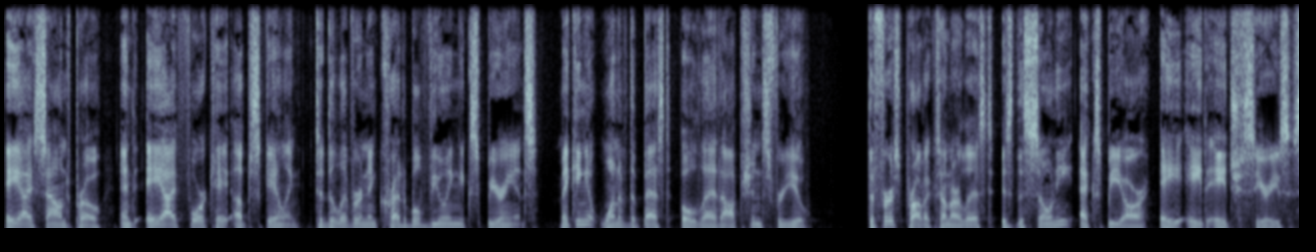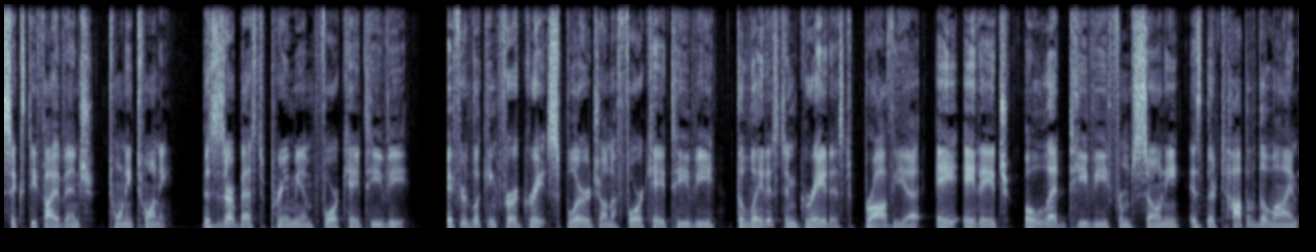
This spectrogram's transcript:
AI Sound Pro, and AI 4K upscaling to deliver an incredible viewing experience, making it one of the best OLED options for you. The first product on our list is the Sony XBR A8H Series 65 inch 2020. This is our best premium 4K TV. If you're looking for a great splurge on a 4K TV, the latest and greatest Bravia A8H OLED TV from Sony is their top of the line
